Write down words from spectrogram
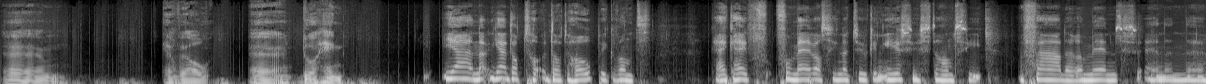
ehm, er wel eh, doorheen. ja, nou, ja dat, dat hoop ik. Want kijk, hij, voor mij was hij natuurlijk in eerste instantie een vader, een mens. En, een, eh,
